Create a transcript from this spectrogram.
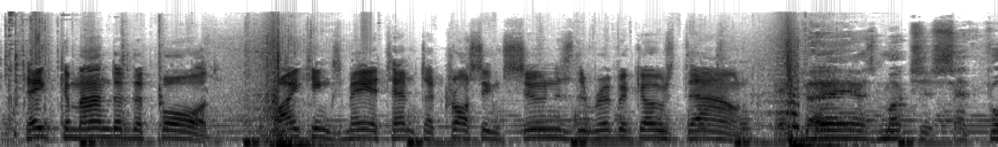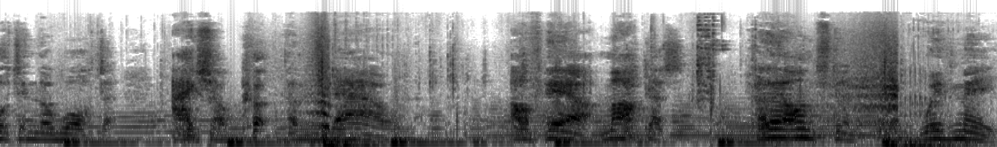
Take command of the ford. The Vikings may attempt a crossing soon as the river goes down. If they as much as set foot in the water, I shall cut them down. Off here, Marcus. Cleonston, with me.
